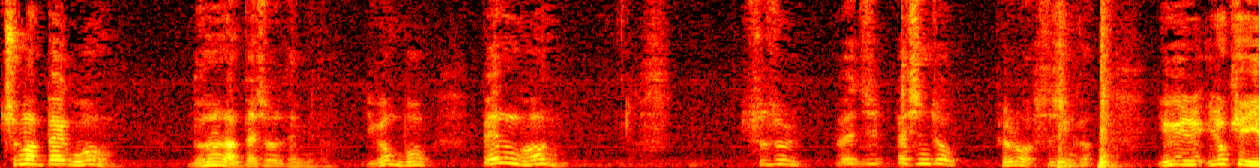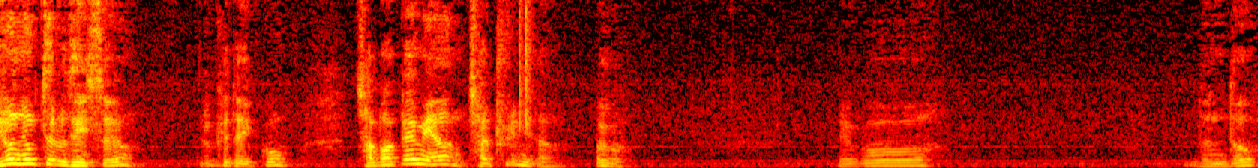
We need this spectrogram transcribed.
추만 빼고 눈은 안 빼셔도 됩니다. 이건 뭐 빼는 건 수술 빼지, 빼신 적 별로 없으신가? 이- 이렇게 이런 형태로 돼 있어요. 이렇게 돼 있고 잡아 빼면 잘 풀립니다. 어이구. 그리고 눈도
